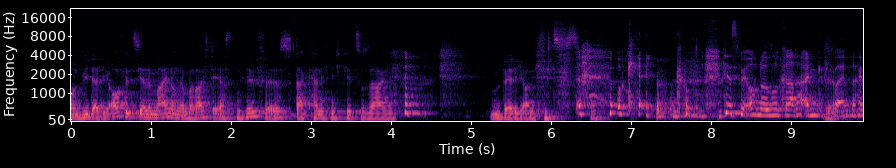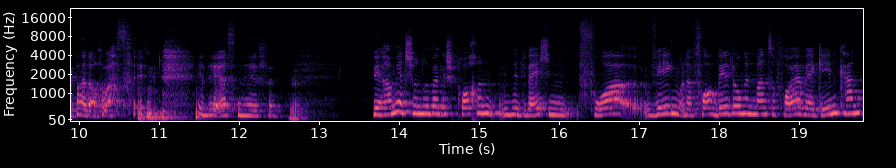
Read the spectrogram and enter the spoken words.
Und wieder die offizielle Meinung im Bereich der Ersten Hilfe ist, da kann ich nicht viel zu sagen. Werde ich auch nicht viel zu sagen. Okay, gut. Ist mir auch nur so gerade eingefallen. Ja. Da war doch was in, in der Ersten Hilfe. Ja. Wir haben jetzt schon darüber gesprochen, mit welchen Vorwegen oder Vorbildungen man zur Feuerwehr gehen kann.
